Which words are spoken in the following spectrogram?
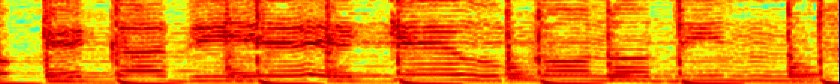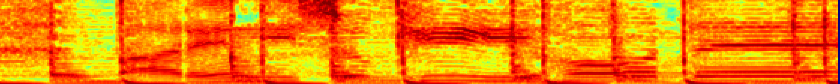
স্বপ্নকে কাঁদিয়ে কেউ কোনো দিন পারেনি সুখী হতে।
